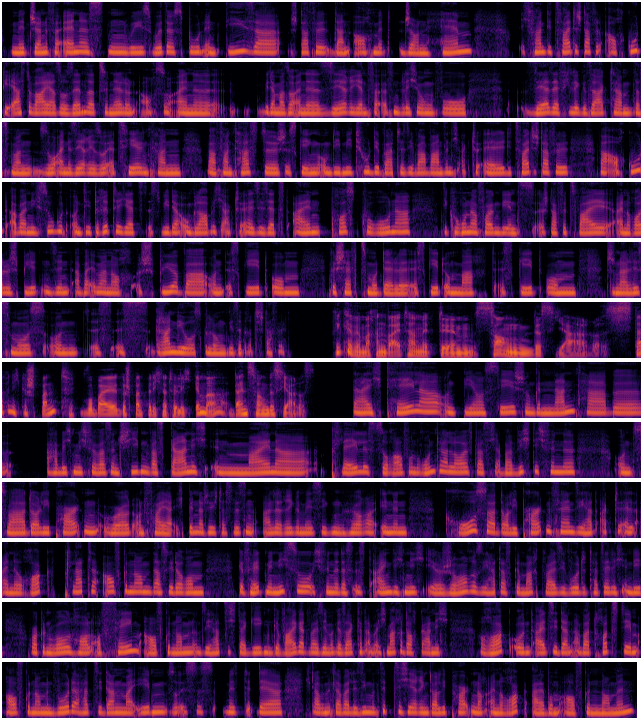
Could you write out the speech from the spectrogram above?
mit Jennifer Aniston, Reese Witherspoon, in dieser Staffel dann auch mit John Hamm. Ich fand die zweite Staffel auch gut. Die erste war ja so sensationell und auch so eine, wieder mal so eine Serienveröffentlichung, wo sehr, sehr viele gesagt haben, dass man so eine Serie so erzählen kann, war fantastisch. Es ging um die MeToo-Debatte, sie war wahnsinnig aktuell. Die zweite Staffel war auch gut, aber nicht so gut. Und die dritte jetzt ist wieder unglaublich aktuell. Sie setzt ein post-Corona. Die Corona-Folgen, die in Staffel 2 eine Rolle spielten, sind aber immer noch spürbar und es geht um Geschäftsmodelle, es geht um Macht, es geht um Journalismus und es ist grandios gelungen, diese dritte Staffel. Rike, wir machen weiter mit dem Song des Jahres. Da bin ich gespannt, wobei gespannt bin ich natürlich immer, dein Song des Jahres. Da ich Taylor und Beyoncé schon genannt habe, habe ich mich für was entschieden, was gar nicht in meiner Playlist so rauf und runter läuft, was ich aber wichtig finde. Und zwar Dolly Parton, World on Fire. Ich bin natürlich, das wissen alle regelmäßigen HörerInnen, großer Dolly Parton-Fan. Sie hat aktuell eine Rockplatte aufgenommen. Das wiederum gefällt mir nicht so. Ich finde, das ist eigentlich nicht ihr Genre. Sie hat das gemacht, weil sie wurde tatsächlich in die Rock'n'Roll Hall of Fame aufgenommen und sie hat sich dagegen geweigert, weil sie immer gesagt hat, aber ich mache doch gar nicht Rock. Und als sie dann aber trotzdem aufgenommen wurde, hat sie dann mal eben, so ist es mit der, ich glaube mittlerweile 77-jährigen Dolly Parton, noch ein Rockalbum aufgenommen.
